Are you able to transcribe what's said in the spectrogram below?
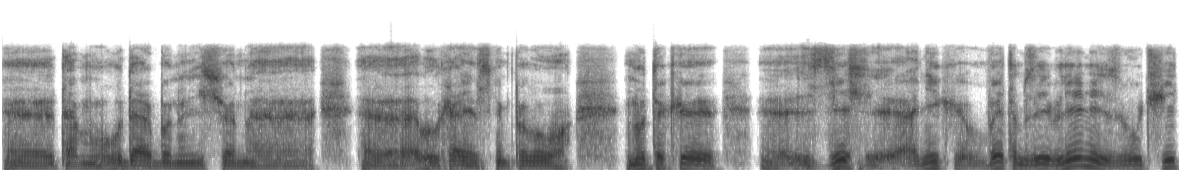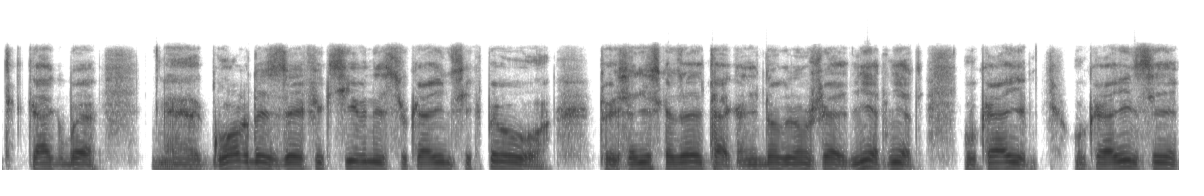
э, там удар был нанесен э, э, украинским ПВО. Ну так э, здесь они в этом заявлении звучит как бы э, гордость за эффективность украинских ПВО. То есть они сказали так, они долго что нет, нет, укра... украинцы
